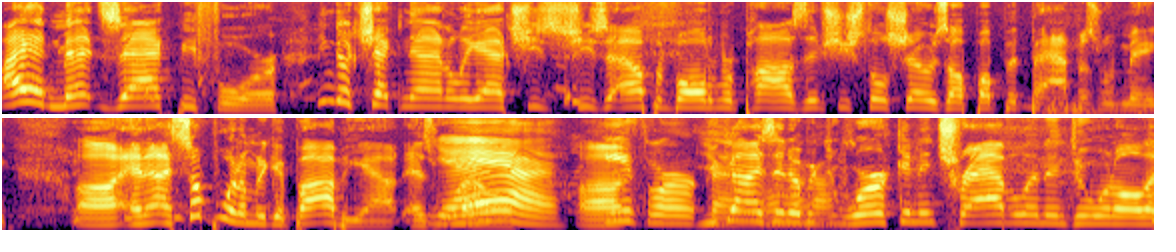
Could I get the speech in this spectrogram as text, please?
I had met Zach before. You can go check Natalie out. She's she's out in Baltimore Positive. She still shows up up at Pappas with me. Uh, and at some point, I'm going to get Bobby out as Yeah, well. Uh, he's working. You guys Oh end up gosh. working and traveling and doing all that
